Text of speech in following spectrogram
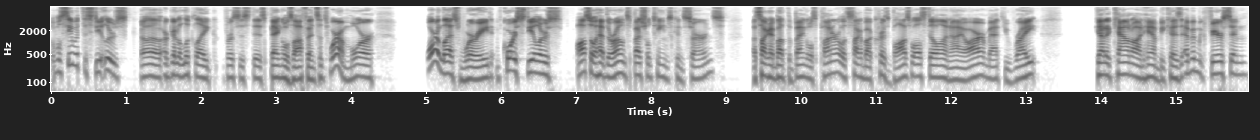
We'll see what the Steelers uh, are going to look like versus this Bengals offense. It's where I'm more, more or less worried. Of course, Steelers also have their own special teams concerns. Let's talk about the Bengals punter. Let's talk about Chris Boswell still on IR. Matthew Wright. Got to count on him because Evan McPherson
